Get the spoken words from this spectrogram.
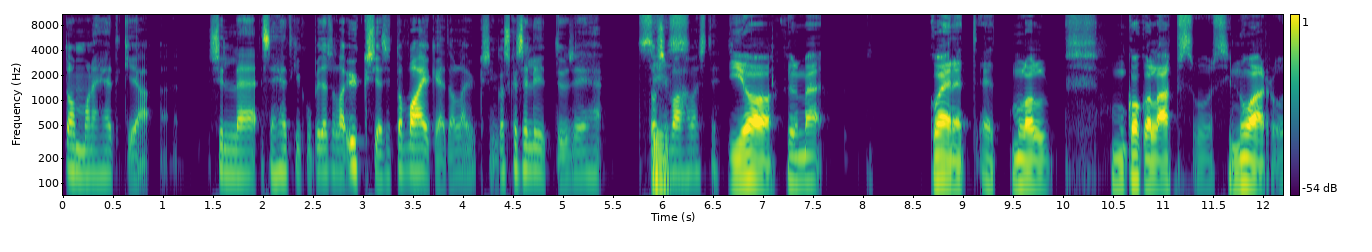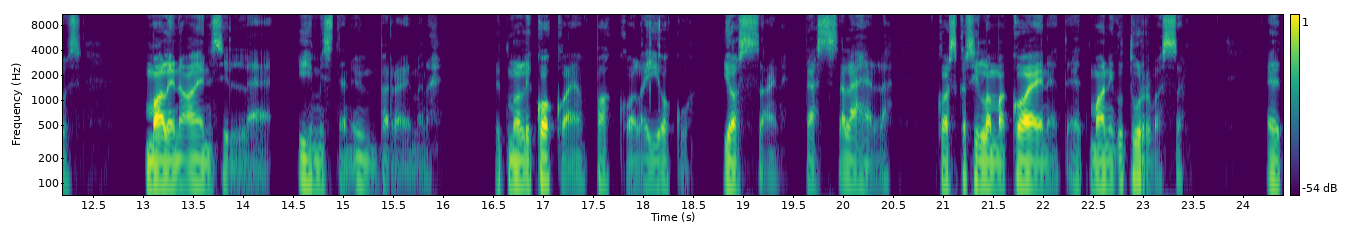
tommonen hetki ja sille se hetki, kun pitäisi olla yksin ja sitten on vaikea olla yksin, koska se liittyy siihen tosi Siis- vahvasti. Joo, kyllä mä koen, että, että mulla on mun koko lapsuus ja nuoruus, mä olin aina silleen ihmisten ympäröimänä. Että mulla oli koko ajan pakko olla joku jossain tässä lähellä, koska silloin mä koen, että, että mä oon niinku turvassa. Et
